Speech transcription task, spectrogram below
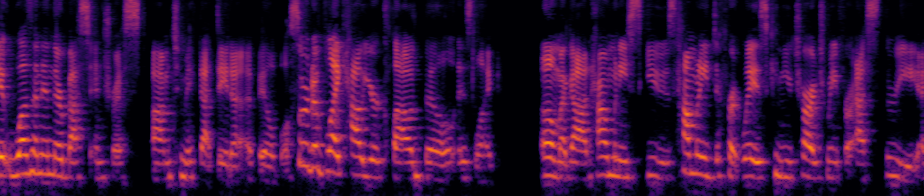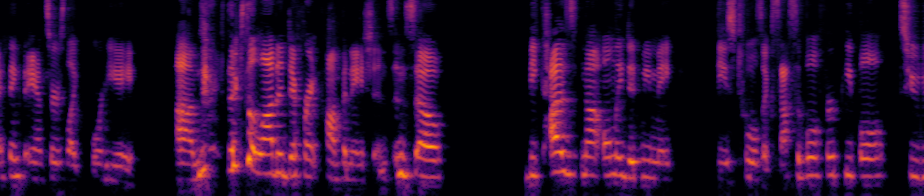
it wasn't in their best interest um, to make that data available. Sort of like how your cloud bill is like oh my god how many skus how many different ways can you charge me for s3 i think the answer is like 48 um, there's a lot of different combinations. And so because not only did we make these tools accessible for people to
